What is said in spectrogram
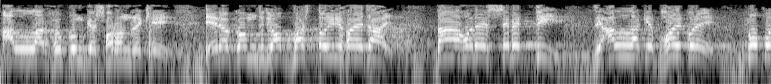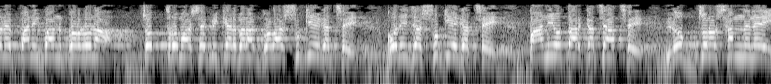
আল্লাহর হুকুমকে স্মরণ রেখে, এরকম যদি অভ্যাস তৈরি হয়ে যায় তাহলে সে ব্যক্তি যে আল্লাহকে ভয় করে গোপনে পানি পান করল না, চৈত্র মাসে বিকেল বেলা গলা শুকিয়ে গেছে, কলিজা শুকিয়ে গেছে, পানিও তার কাছে আছে, লোকজনও সামনে নেই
